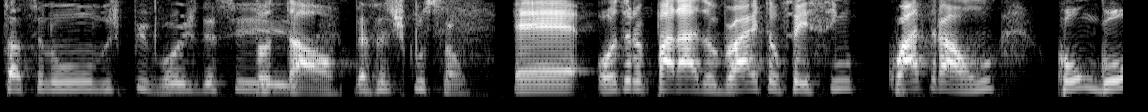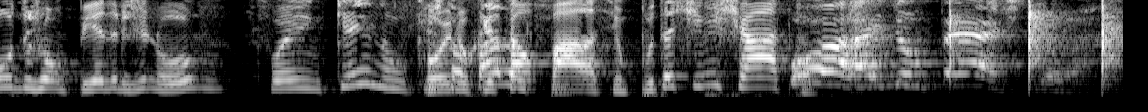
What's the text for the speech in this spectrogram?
tá sendo um dos pivôs desse, Total. dessa discussão. É, outro parado, o Brighton fez 5 4x1 com gol do João Pedro de novo. Foi em quem? No Foi no Crystal Palace, um puta time chato. Porra, aí John Textor!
